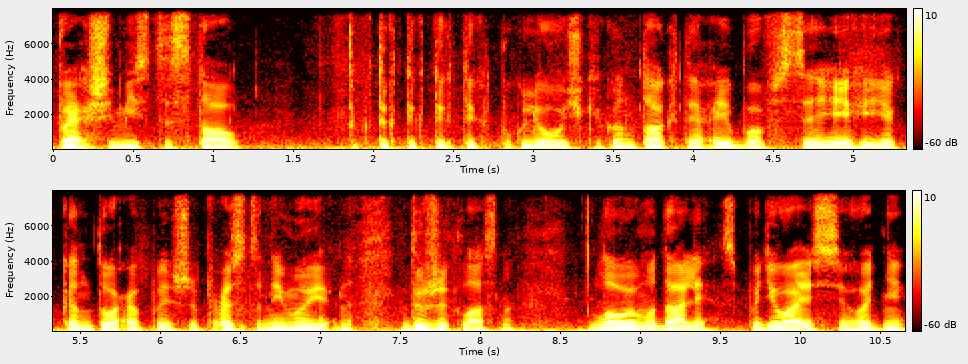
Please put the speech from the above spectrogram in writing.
перше місце став. Тик-тик-тик-тик-тик, покльовочки, контакти, риба, все як контора пише. Просто неймовірно. Дуже класно. Ловимо далі. Сподіваюсь, сьогодні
